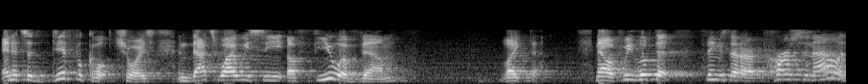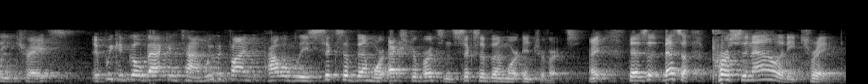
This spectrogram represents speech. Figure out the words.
And it's a difficult choice, and that's why we see a few of them like that. Now, if we looked at things that are personality traits, if we could go back in time, we would find that probably six of them were extroverts and six of them were introverts. Right? That's a, that's a personality trait.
